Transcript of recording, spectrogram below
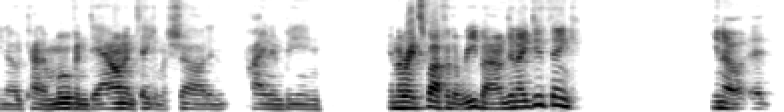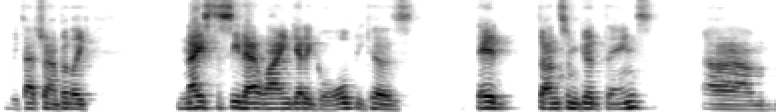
you know, kind of moving down and taking the shot, and Heinen being in the right spot for the rebound. And I do think, you know, it, we touched on, it, but like, nice to see that line get a goal because they had done some good things, um,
